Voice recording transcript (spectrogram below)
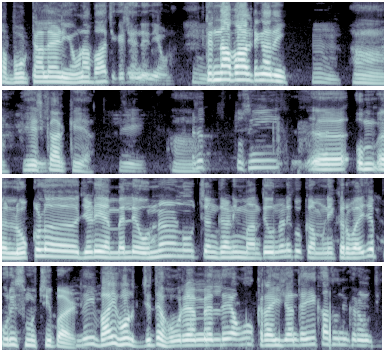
ਆ ਵੋਟਾਂ ਲੈਣੀ ਆਉਣਾ ਬਾਅਦ ਚ ਕਿਸੇ ਨੇ ਨਹੀਂ ਆਉਣਾ। ਹੂੰ। ਤਿੰਨਾਂ ਪਾਰਟੀਆਂ ਨਹੀਂ ਹੂੰ। ਹਾਂ। ਇਸ ਜੀ। ਕਰਕੇ ਆ। ਜੀ। ਹਾਂ। ਅੱਛਾ ਤੁਸੀਂ ਲੋਕਲ ਜਿਹੜੇ ਐਮਐਲਏ ਉਹਨਾਂ ਨੂੰ ਚੰਗਾ ਨਹੀਂ ਮੰਨਦੇ ਉਹਨਾਂ ਨੇ ਕੋਈ ਕੰਮ ਨਹੀਂ ਕਰਵਾਈ ਜਾਂ ਪੂਰੀ ਸਮੁੱਚੀ ਪਾਰਟੀ? ਨਹੀਂ ਭਾਈ ਹੁਣ ਜਿੱਤੇ ਹੋਰ ਐਮਐਲਏ ਆ ਉਹ ਕਰਾਈ ਜਾਂਦੇ ਇਹ ਕਾਹਤੋਂ ਨਹੀਂ ਕਰਾਉਂਦੀ?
